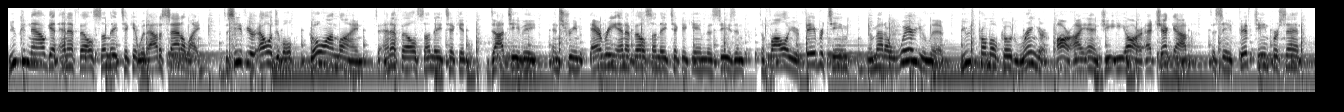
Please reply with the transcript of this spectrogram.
you can now get NFL Sunday Ticket without a satellite. To see if you're eligible, go online to NFLSundayTicket.tv and stream every NFL Sunday Ticket game this season to follow your favorite team no matter where you live. Use promo code RINGER, R I N G E R, at checkout to save 15%.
